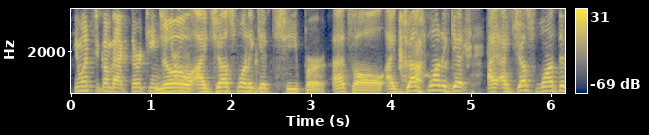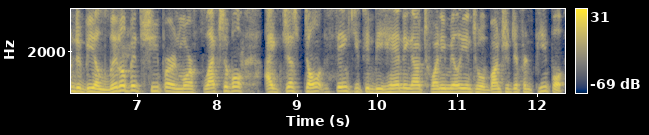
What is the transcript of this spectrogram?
he wants to come back 13. No, strong. I just want to get cheaper. That's all. I just want to get. I, I just want them to be a little bit cheaper and more flexible. I just don't think you can be handing out twenty million to a bunch of different people.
